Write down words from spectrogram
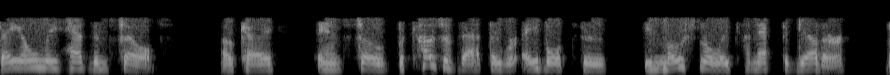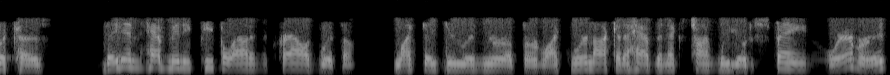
they only had themselves okay? And so because of that they were able to emotionally connect together because they didn't have many people out in the crowd with them like they do in Europe or like we're not going to have the next time we go to Spain or wherever. It's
